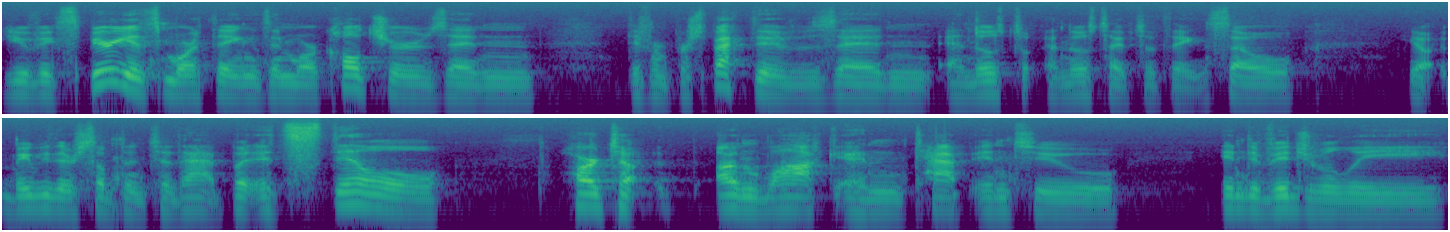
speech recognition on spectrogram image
you've experienced more things and more cultures and different perspectives and and those and those types of things. So you know maybe there's something to that, but it's still hard to unlock and tap into individually,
